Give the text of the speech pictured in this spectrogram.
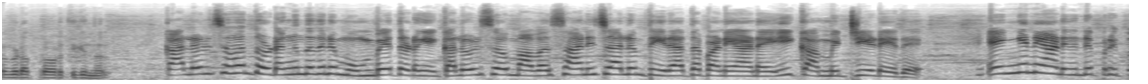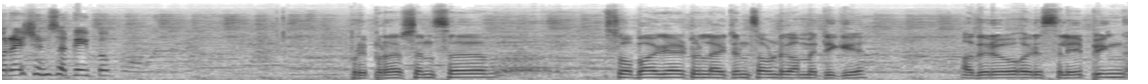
ഇവിടെ പ്രവർത്തിക്കുന്നത്. കലോത്സവം തുടങ്ങുന്നതിന് മുമ്പേ തുടങ്ങി. കലോത്സവം അവസാനിച്ചാലും തീരാത്ത പണിയാണ് ഈ കമ്മിറ്റിയുടേത്. എങ്ങനെയാണ് ഇതിന്റെ പ്രിപ്പറേഷൻസ് ഒക്കെ ഇപ്പോൾ പ്രിപ്പറേഷൻസ് സ്വാഭാവികമായിട്ടും ലൈറ്റ് ആൻഡ് സൗണ്ട് കമ്മിറ്റിക്ക് അതൊരു ഒരു സ്ലീപ്പിംഗ്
